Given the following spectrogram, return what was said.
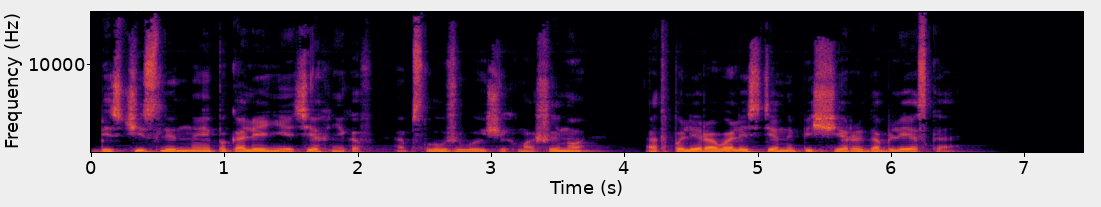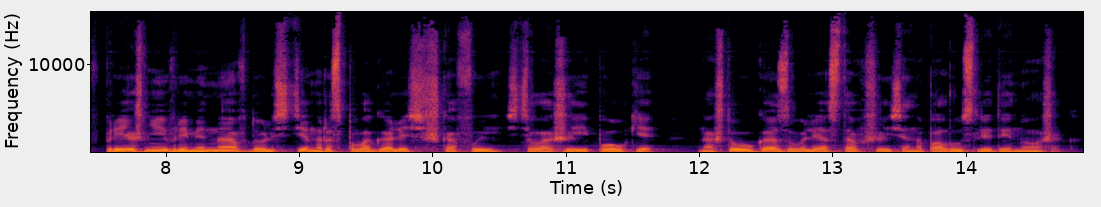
Бесчисленные поколения техников, обслуживающих машину, отполировали стены пещеры до блеска. В прежние времена вдоль стен располагались шкафы, стеллажи и полки, на что указывали оставшиеся на полу следы ножек.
